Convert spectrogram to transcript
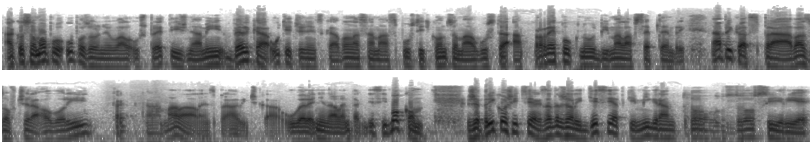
Ako som upozorňoval už pred týždňami, veľká utečenecká vlna sa má spustiť koncom augusta a prepuknúť by mala v septembri. Napríklad správa zo včera hovorí, taká malá len správička, uverejnená len tak si bokom, že pri Košiciach zadržali desiatky migrantov zo Sýrie.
